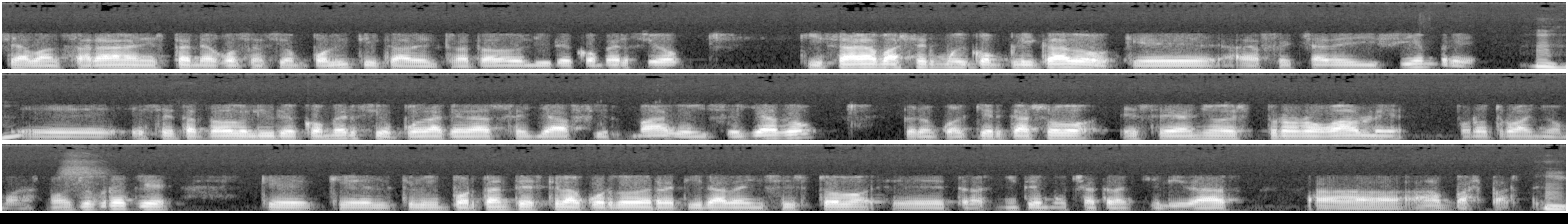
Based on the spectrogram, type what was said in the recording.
se avanzará en esta negociación política del Tratado de Libre Comercio. Quizá va a ser muy complicado que a fecha de diciembre eh, ese tratado de libre comercio pueda quedarse ya firmado y sellado, pero en cualquier caso ese año es prorrogable por otro año más. ¿no? Yo creo que, que, que, lo importante es que el acuerdo de retirada, insisto, eh, transmite mucha tranquilidad a, ambas partes. Mm.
